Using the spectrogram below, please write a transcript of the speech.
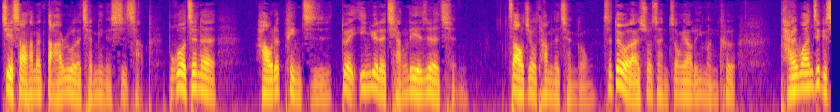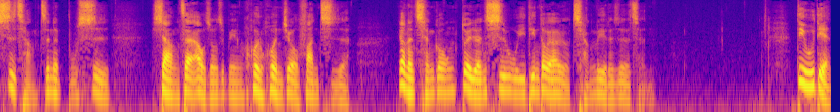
介绍他们打入了成品的市场。不过，真的好的品质，对音乐的强烈热忱，造就他们的成功。这对我来说是很重要的一门课。台湾这个市场真的不是像在澳洲这边混混就有饭吃啊。要能成功，对人事物一定都要有强烈的热忱。第五点，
